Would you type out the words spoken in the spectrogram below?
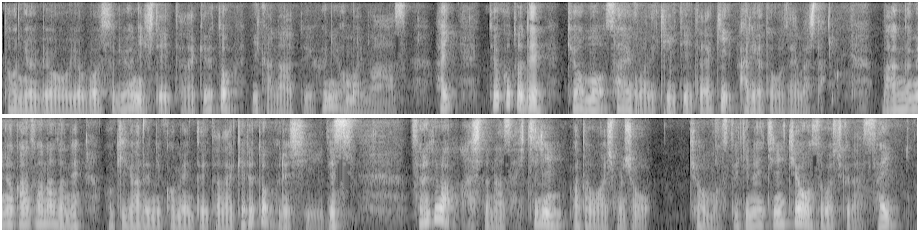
糖尿病を予防するようにしていただけるといいかなというふうに思います。はい。ということで今日も最後まで聞いていただきありがとうございました。番組の感想などね、お気軽にコメントいただけると嬉しいです。それでは明日の朝7時にまたお会いしましょう。今日も素敵な一日をお過ごしください。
